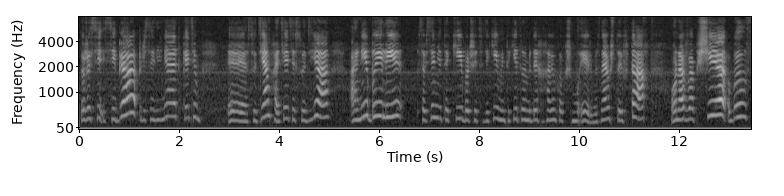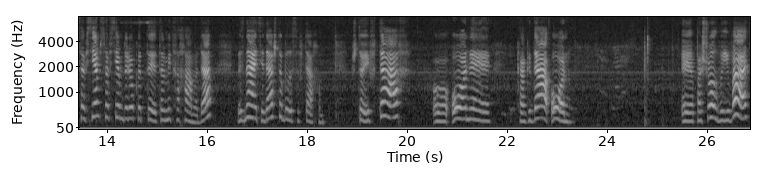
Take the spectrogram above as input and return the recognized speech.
тоже себя присоединяет к этим э, судьям, хотя эти судья, они были совсем не такие большие цадики, не такие Талмидей Хахамим, как Шмуэль. Мы знаем, что Ифтах, он вообще был совсем-совсем далек от э, Талмид Хахама, да? Вы знаете, да, что было с Ифтахом? Что Ифтах, он, э, когда он э, пошел воевать,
